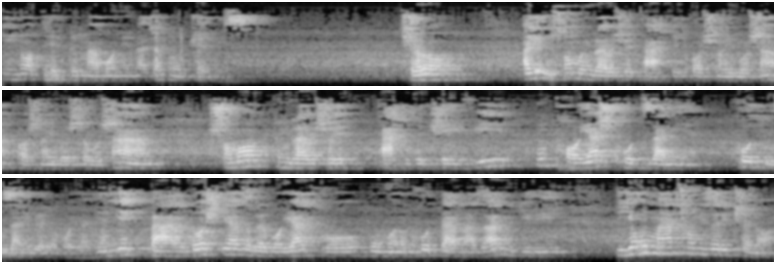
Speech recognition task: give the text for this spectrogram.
اینا طبق مبانی نجف ممکن نیست چرا؟ اگه دوستان با این روش های تحقیق آشنایی باشن آشنایی داشته باشن شما تو این روش های تحقیق کیفی اون پایش کدزنیه کد می‌زنی به روایت. یعنی یک برداشتی از روایت رو به عنوان کد در نظر می‌گیری دیگه اون متن رو می‌ذاری کنار.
